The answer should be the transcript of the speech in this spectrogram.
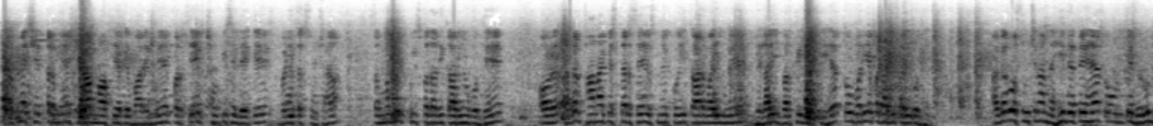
कि अपने क्षेत्र में शराब माफिया के बारे में प्रत्येक छोटी से लेके बड़ी तक सूचना संबंधित पुलिस पदाधिकारियों को दें और अगर थाना के स्तर से उसमें कोई कार्रवाई में ढिलाई बरती जाती है तो वरीय पदाधिकारी को दें। अगर वो सूचना नहीं देते हैं तो उनके विरुद्ध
